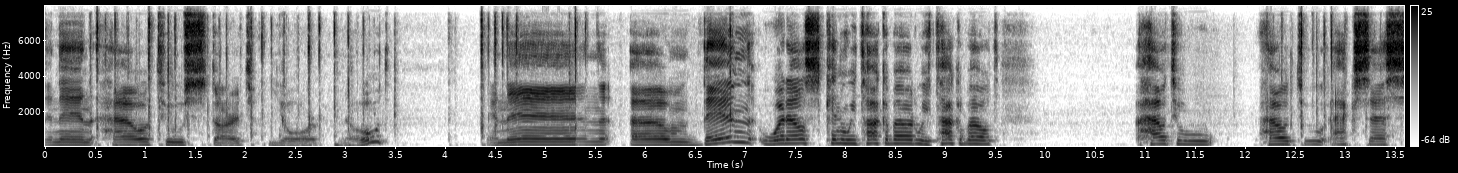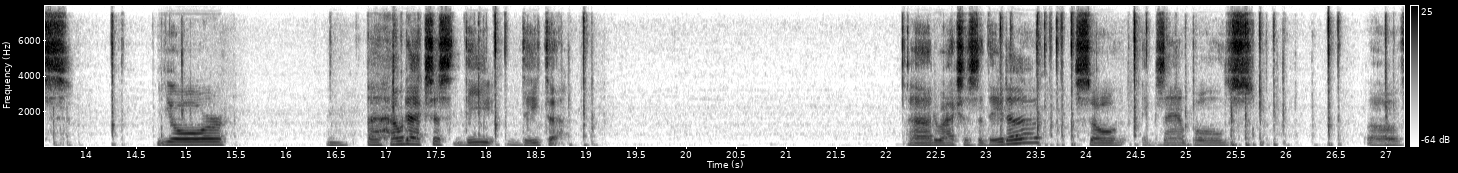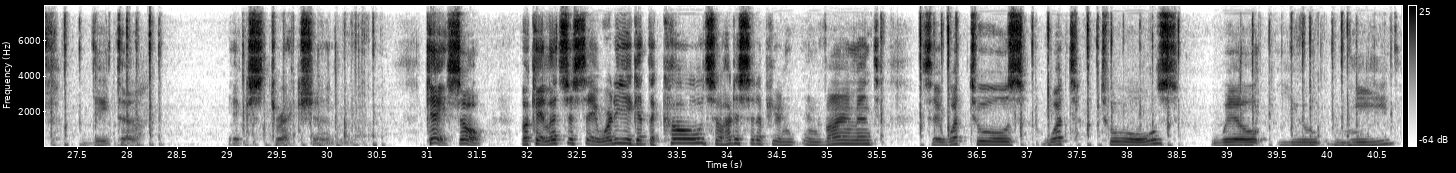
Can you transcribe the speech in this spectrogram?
And then how to start your node and then um then what else can we talk about? We talk about how to how to access your uh, how to access the data. How to access the data? So examples of data extraction. Okay so okay let's just say where do you get the code? So how to set up your environment? Say what tools what tools will you need?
